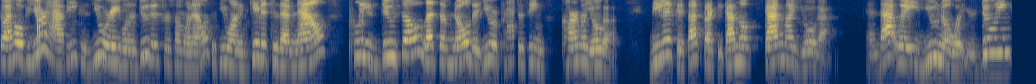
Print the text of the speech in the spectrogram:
So I hope you're happy because you were able to do this for someone else. If you want to give it to them now, please do so. Let them know that you are practicing karma yoga. Diles que estás practicando karma yoga. And that way you know what you're doing.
